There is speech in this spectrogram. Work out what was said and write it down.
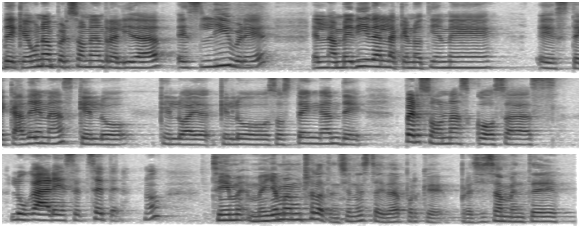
de que una persona en realidad es libre en la medida en la que no tiene este, cadenas que lo, que, lo, que lo sostengan de personas, cosas, lugares, etcétera, ¿no? Sí, me, llama mucho la atención esta idea porque precisamente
